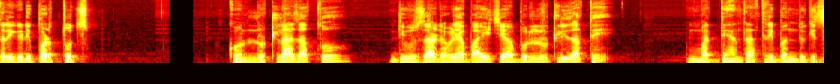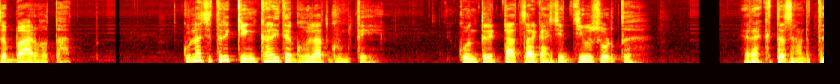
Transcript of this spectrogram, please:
तरी गडी पडतोच. कोण लुटला जातो दिवसाढवळ्या बाईची अबरू लुटली जाते. मध्यानरात्री बंदुकीचं बार होतात. कुणाची तरी किंकाळी त्या घोलात घुमते. कोणतरी टाचा घाशीत जीव सोडतं. रक्त सांडतं.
